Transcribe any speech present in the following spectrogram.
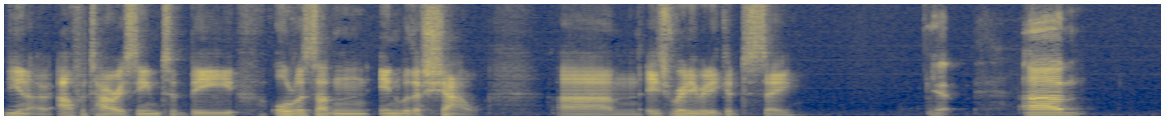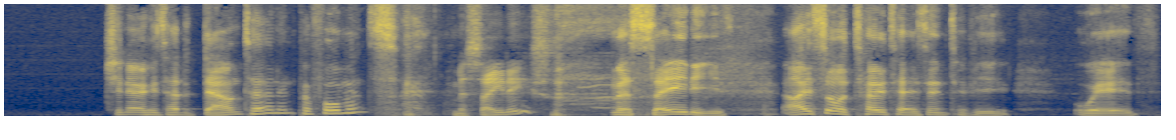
you know AlphaTauri seem to be all of a sudden in with a shout. Um, it's really really good to see. Yep. Um, do you know who's had a downturn in performance? Mercedes. Mercedes. I saw Toto's interview with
